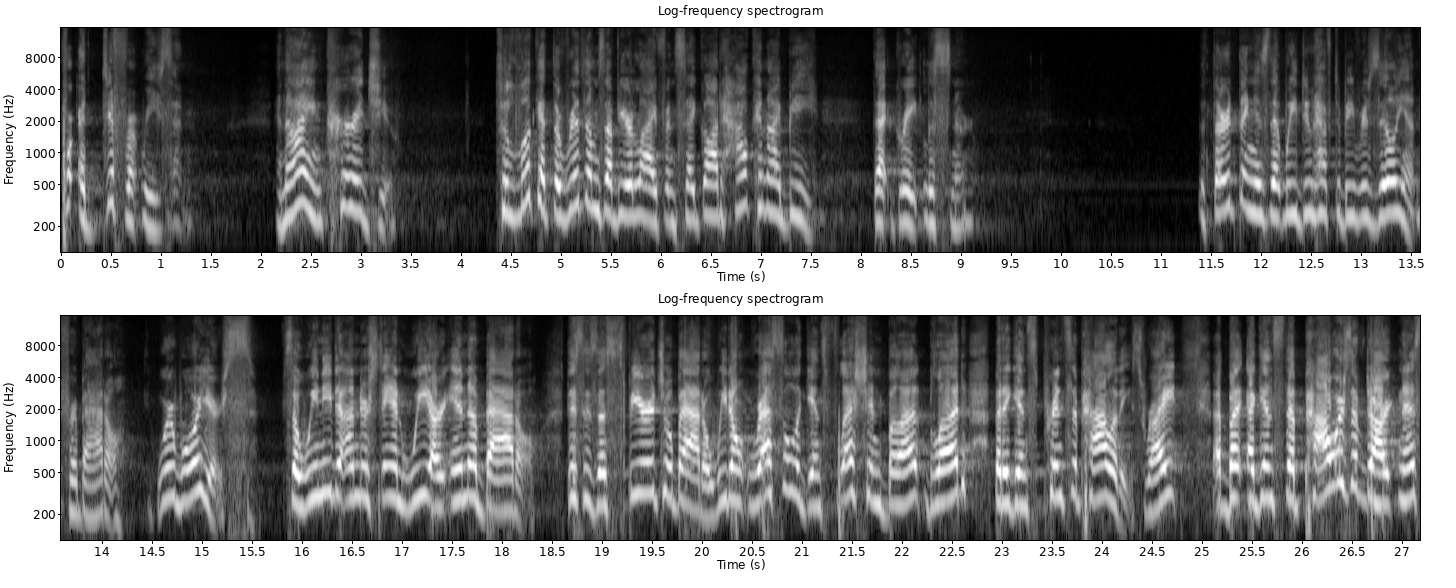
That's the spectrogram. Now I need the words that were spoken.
for a different reason. And I encourage you to look at the rhythms of your life and say, God, how can I be that great listener? The third thing is that we do have to be resilient for battle. We're warriors. So we need to understand we are in a battle. This is a spiritual battle. We don't wrestle against flesh and blood, but against principalities, right? Uh, but against the powers of darkness,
